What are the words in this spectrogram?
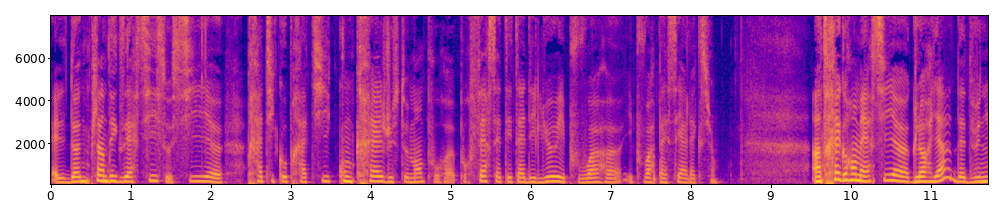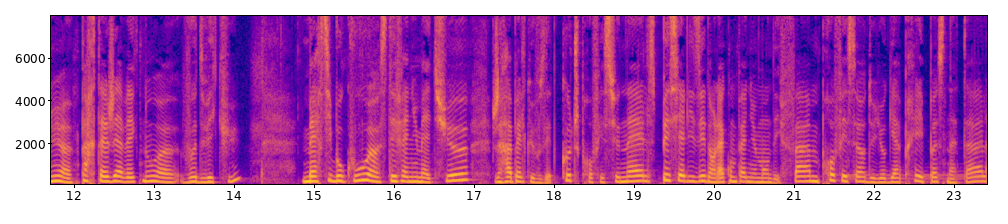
elle donne plein d'exercices aussi pratico-pratiques, concrets justement pour, pour faire cet état des lieux et pouvoir, et pouvoir passer à l'action. Un très grand merci, Gloria, d'être venue partager avec nous votre vécu. Merci beaucoup euh, Stéphanie Mathieu. Je rappelle que vous êtes coach professionnel, spécialisé dans l'accompagnement des femmes, professeur de yoga pré et post-natal,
